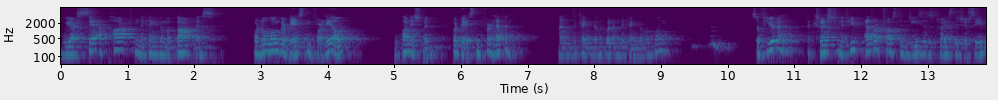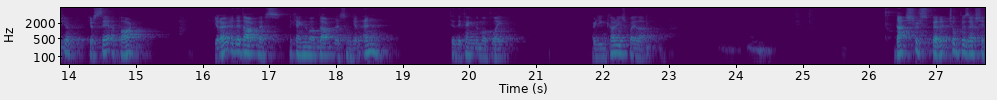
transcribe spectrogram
We are set apart from the kingdom of darkness. We're no longer destined for hell and punishment. We're destined for heaven and the kingdom. We're in the kingdom of light. So if you're a, a Christian, if you've ever trusted Jesus Christ as your Saviour, you're set apart. You're out of the darkness, the kingdom of darkness, and you're in to the kingdom of light. Are you encouraged by that? That's your spiritual position.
